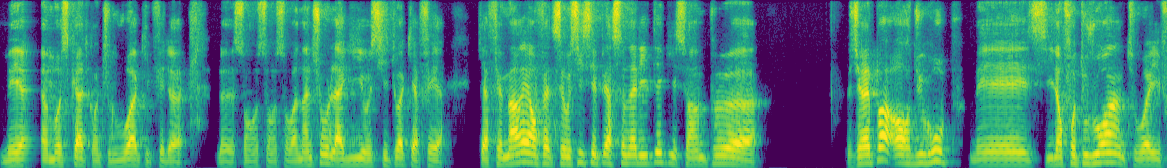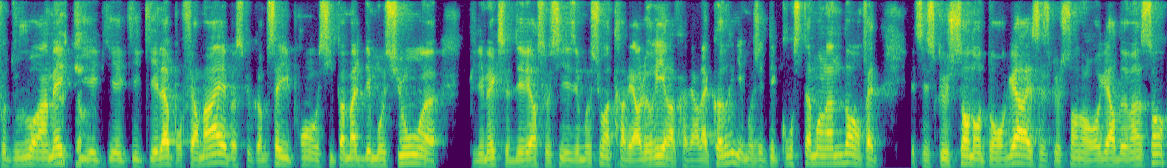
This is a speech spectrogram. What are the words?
Mais un Moscat, quand tu le vois, qui fait de, son, son, son one-man show, la Guy aussi, toi, qui a fait, qui a fait marrer, en fait, c'est aussi ces personnalités qui sont un peu. Euh, je dirais pas hors du groupe, mais il en faut toujours un, tu vois, il faut toujours un mec qui, qui, qui, est là pour faire marrer, parce que comme ça, il prend aussi pas mal d'émotions, euh, puis les mecs se déversent aussi les émotions à travers le rire, à travers la connerie, et moi j'étais constamment là-dedans, en fait, et c'est ce que je sens dans ton regard, et c'est ce que je sens dans le regard de Vincent,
